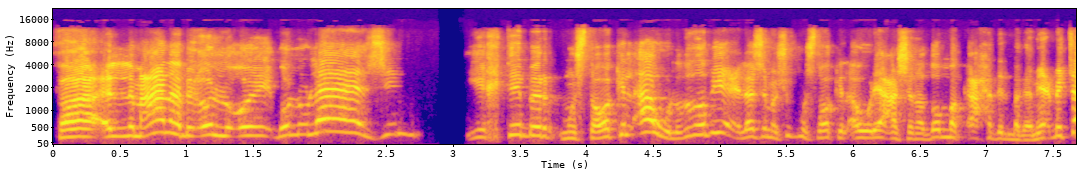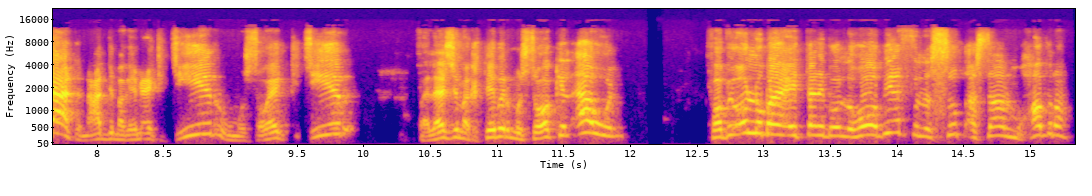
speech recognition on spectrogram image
فاللي معانا بيقول له إيه؟ بيقول له لازم يختبر مستواك الأول وده طبيعي. لازم أشوف مستواك الأول إيه؟ عشان أضمك أحد المجاميع بتاعتي. أنا عندي مجاميع كتير ومستويات كتير فلازم أختبر مستواك الأول. فبيقول له بقى إيه التاني؟ بيقول له هو بيقفل الصوت أثناء المحاضرة؟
